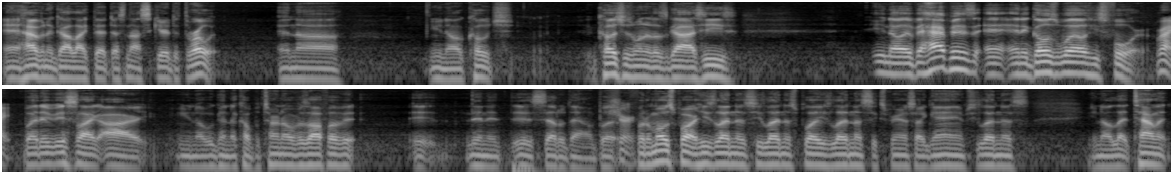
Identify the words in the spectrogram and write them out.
And having a guy like that that's not scared to throw it. And, uh, you know, coach, coach is one of those guys. He's, you know, if it happens and, and it goes well, he's for it. Right. But if it's like, all right, you know, we're getting a couple turnovers off of it, it then it is settled down. But Sure. for the most part, he's letting us, he's letting us play, he's letting us experience our games, he's letting us, you know, let talent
